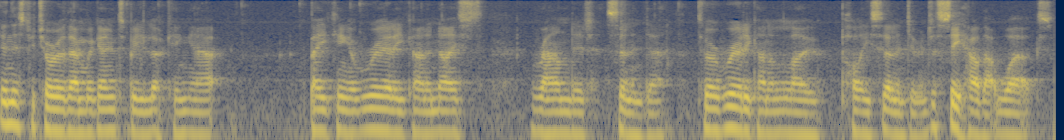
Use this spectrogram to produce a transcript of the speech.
in this tutorial then we're going to be looking at baking a really kind of nice rounded cylinder to a really kind of low poly cylinder and just see how that works.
